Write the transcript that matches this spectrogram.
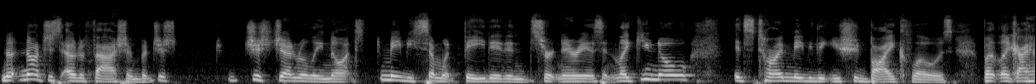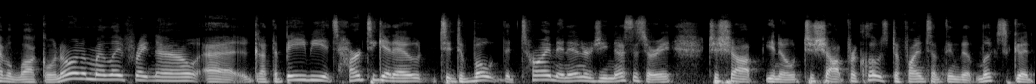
not not just out of fashion, but just just generally not maybe somewhat faded in certain areas. And like you know it's time maybe that you should buy clothes. But like i have a lot going on in my life right now. Uh, got the baby. It's hard to get out to devote the time and energy necessary to shop you know to shop for clothes to find something that looks good.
